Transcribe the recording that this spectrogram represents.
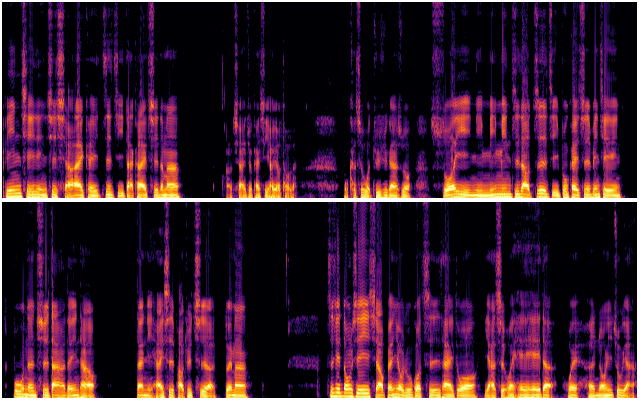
冰淇淋是小孩可以自己打开来吃的吗？好，小孩就开始摇摇头了。我可是我继续跟他说，所以你明明知道自己不可以吃冰淇淋，不能吃大盒的樱桃，但你还是跑去吃了，对吗？这些东西小朋友如果吃太多，牙齿会黑黑的，会很容易蛀牙。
